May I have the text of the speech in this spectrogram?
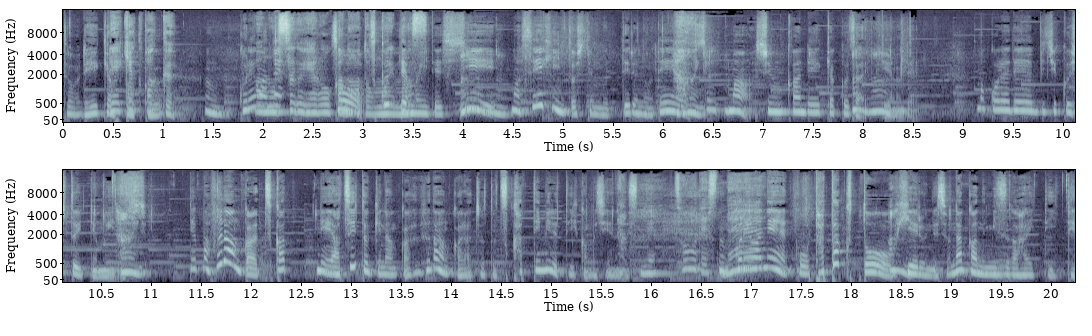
冷却パック、うん、これはねすぐやろうかなと思います。作ってもいいですし、うん。うん、まあ、製品としても売ってるので、はい、まあ、瞬間冷却剤っていうので、うんうん、まあ、これで備蓄しといてもいいです。よ、はい、でまあ普段から使っね、暑い時なんか普段からちょっと使ってみるといいかもしれないですね。そうですね。これはね、こう叩くと冷えるんですよ。うん、中に水が入っていて、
